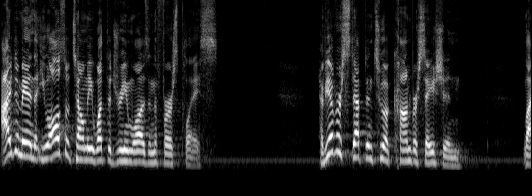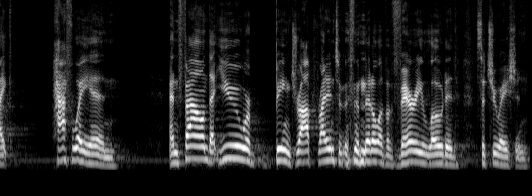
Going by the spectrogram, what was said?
I demand that you also tell me what the dream was in the first place. Have you ever stepped into a conversation like halfway in and found that you were being dropped right into the middle of a very loaded situation?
